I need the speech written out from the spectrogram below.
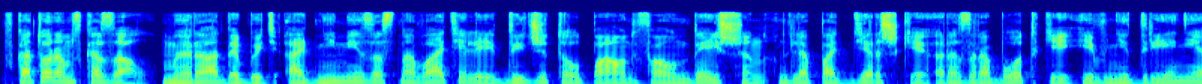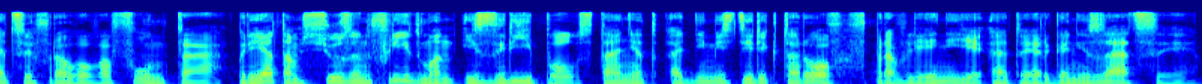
в котором сказал «Мы рады быть одними из основателей Digital Pound Foundation для поддержки, разработки и внедрения цифрового фунта». При этом Сьюзен Фридман из Ripple станет одним из директоров в правлении этой организации.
